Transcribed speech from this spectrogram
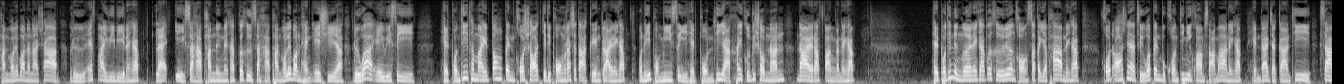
พันธ์วอลเลย์บอลนานาชาติ หรือ FIVB นะครับและอีกสหพันธ์หนึ่งนะครับก็คือสหพันธ์วอลเลย์บอลแห่งเอเชีย หรือว่า AVC เหตุผลที่ทำไมต้องเป็นโคชชอตเกียรติพงษ์รัชตาเกรียงไกรนะครับ วันนี้ผมมี 4 เหตุผลที่อยากให้คุณผู้ชมนั้นได้รับฟังกันนะครับ เหตุผลที่ 1 เลยนะครับก็คือเรื่องของศักยภาพนะครับ โค้ชออสเนี่ยถือว่าเป็นบุคคลที่มีความสามารถนะครับ เห็นได้จากการที่สร้าง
